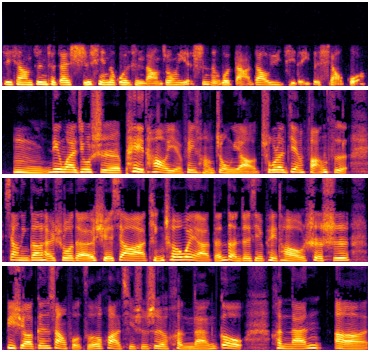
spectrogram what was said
这项政策在实行的过程当中，也是能够达到预计的一个效果。嗯，另外就是配套也非常重要。除了建房子，像您刚才说的学校啊、停车位啊等等这些配套设施，必须要跟上，否则的话，其实是很难够很难啊，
